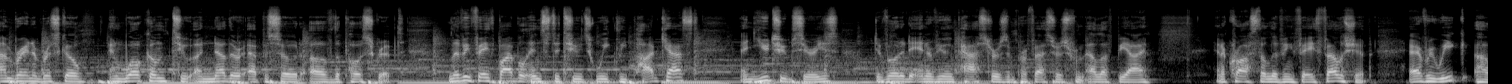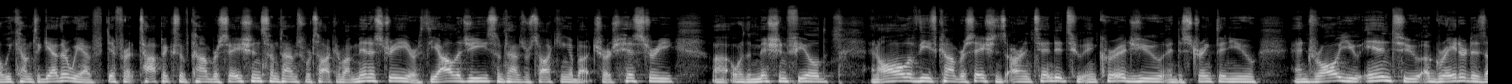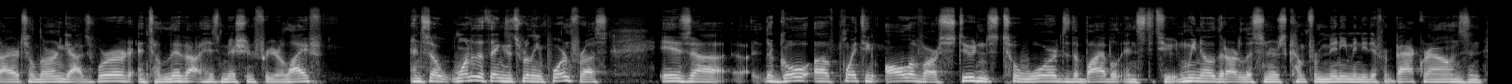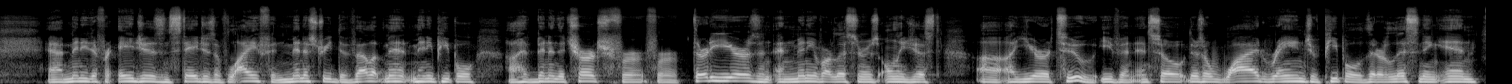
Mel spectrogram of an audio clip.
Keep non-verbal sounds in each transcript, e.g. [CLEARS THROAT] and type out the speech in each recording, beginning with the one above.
I'm Brandon Briscoe, and welcome to another episode of The Postscript, Living Faith Bible Institute's weekly podcast and YouTube series devoted to interviewing pastors and professors from LFBI and across the Living Faith Fellowship. Every week, uh, we come together. We have different topics of conversation. Sometimes we're talking about ministry or theology. Sometimes we're talking about church history uh, or the mission field. And all of these conversations are intended to encourage you and to strengthen you and draw you into a greater desire to learn God's word and to live out his mission for your life. And so, one of the things that's really important for us is uh, the goal of pointing all of our students towards the Bible Institute. And we know that our listeners come from many, many different backgrounds and, and many different ages and stages of life and ministry development. Many people uh, have been in the church for, for 30 years, and, and many of our listeners only just uh, a year or two, even. And so there's a wide range of people that are listening in.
